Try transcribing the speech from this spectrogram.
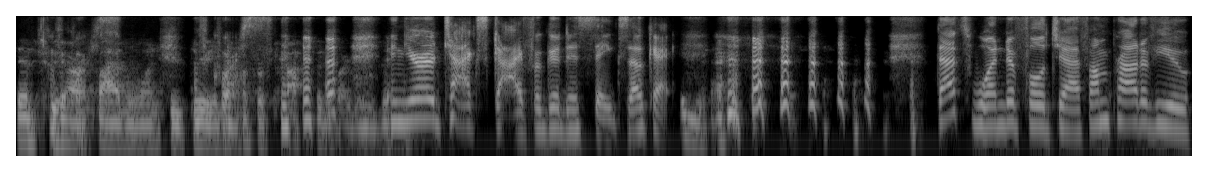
since we are 501c3 nonprofit organization. and you're a tax guy, for goodness sakes. Okay. Yeah. That's wonderful, Jeff. I'm proud of you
